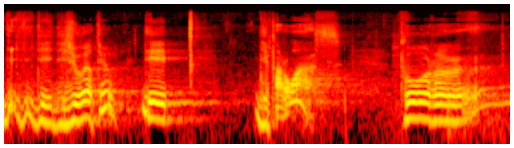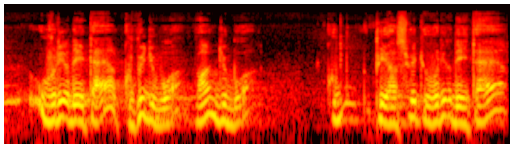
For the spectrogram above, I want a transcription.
des, ouvertures, des, paroisses pour euh, ouvrir des terres, couper du bois, vendre du bois, puis ensuite ouvrir des terres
